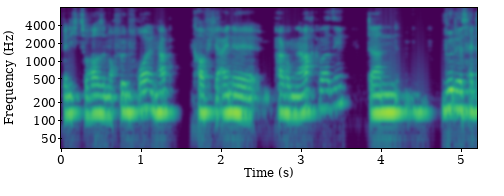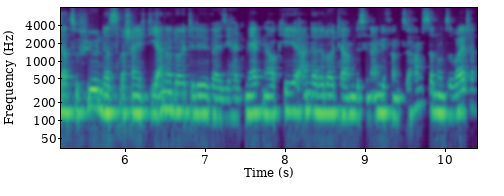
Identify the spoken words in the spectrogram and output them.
wenn ich zu Hause noch fünf Rollen habe, kaufe ich eine Packung nach quasi, dann würde es halt dazu führen, dass wahrscheinlich die anderen Leute, weil sie halt merken, ah, okay, andere Leute haben ein bisschen angefangen zu hamstern und so weiter,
